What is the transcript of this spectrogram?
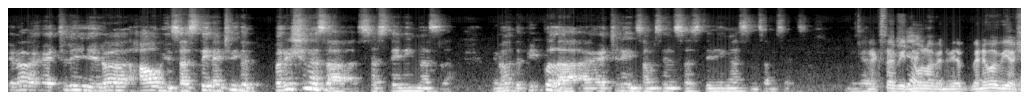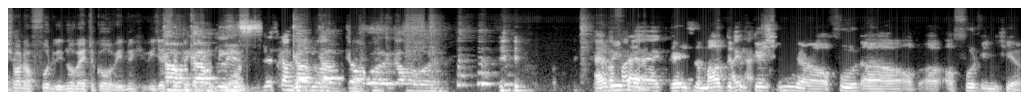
you know actually you know how we sustain. Actually, the parishioners are sustaining us. You know, the people are, are actually in some sense sustaining us in some sense. Yeah. Next time we Yeah. know lah, when we whenever we are short of food, we know where to go. We, we just Come, have to come, please. Let's come to Come, everyone. come, come over, come over. every time I- there is a multiplication of food uh, of, of, of food in here.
